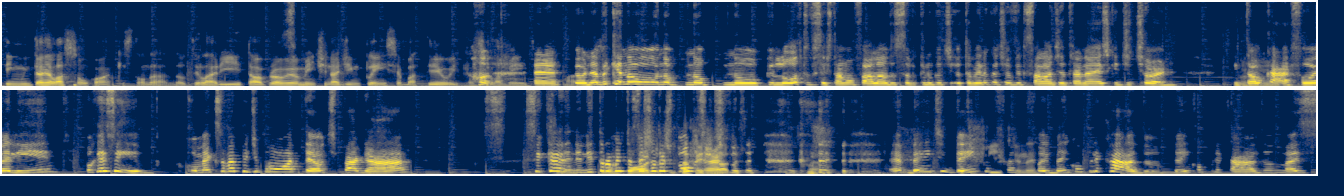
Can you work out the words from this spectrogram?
tem muita relação com a questão da, da hotelaria e tal, provavelmente Sim. na inadimplência bateu e cancelamento. É, eu lembro que no, no, no, no, piloto vocês estavam falando sobre que nunca, eu também nunca tinha ouvido falar de entrar na ESC de churn. Então, uhum. cara, foi ali. Porque assim, como é que você vai pedir para um hotel te pagar ele literalmente tá fechando as tá portas. é bem, bem Difícil, foi, né? foi, bem complicado, bem complicado, mas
